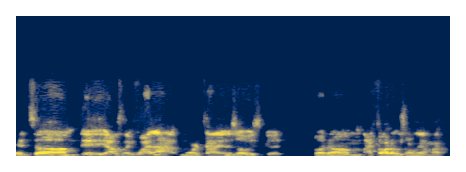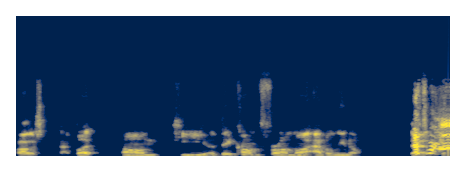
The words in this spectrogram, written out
it's um, it- I was like, why not? More Italian is always good. But um, I thought it was only on my father's side. But um, he they come from uh, Avellino. That's where I'm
